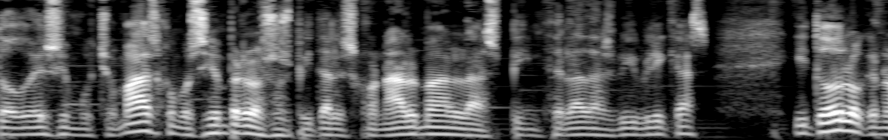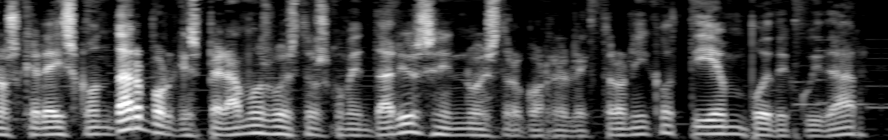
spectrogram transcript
Todo eso y mucho más, como siempre, los hospitales con alma, las pinceladas bíblicas y todo lo que nos queráis contar, porque esperamos vuestros comentarios en nuestro correo electrónico tiempo de cuidar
